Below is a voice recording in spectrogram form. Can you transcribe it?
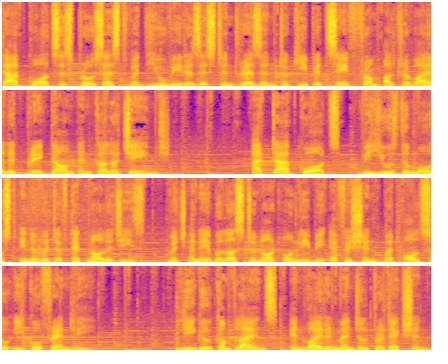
Tab Quartz is processed with UV-resistant resin to keep it safe from ultraviolet breakdown and color change. At Tab Quartz, we use the most innovative technologies, which enable us to not only be efficient but also eco-friendly. Legal compliance, environmental protection,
